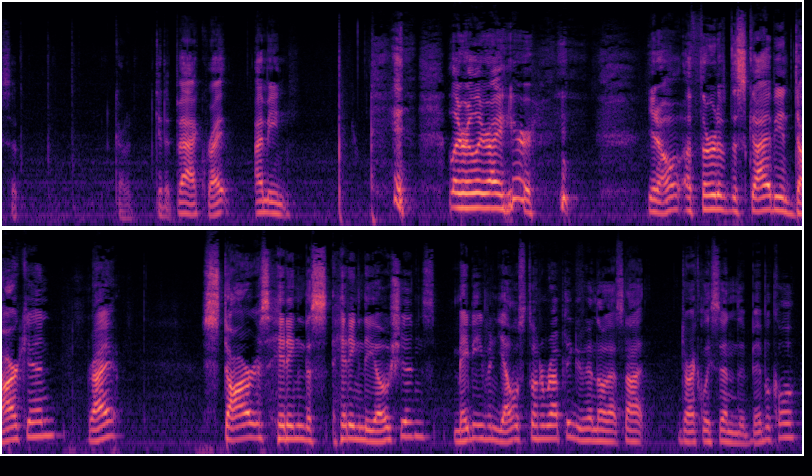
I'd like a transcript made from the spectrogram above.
Except, gotta get it back, right? I mean, literally right here. you know, a third of the sky being darkened, right? Stars hitting the hitting the oceans, maybe even Yellowstone erupting, even though that's not directly said in the biblical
